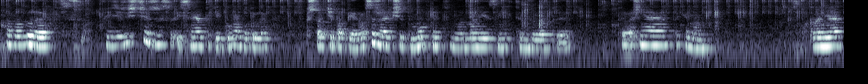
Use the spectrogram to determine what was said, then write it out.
A w ogóle wiedzieliście, że istnieją takie gumy w ogóle w kształcie papierosa, że jak się dmuchnie, to normalnie z nich tym wylatuje. To właśnie takie mam. Spokojnie,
